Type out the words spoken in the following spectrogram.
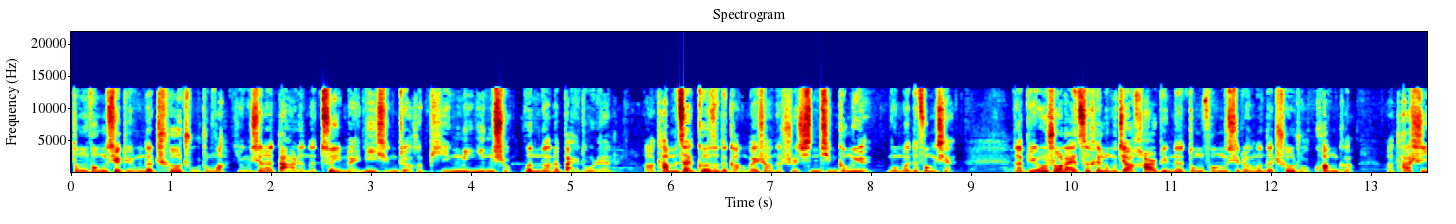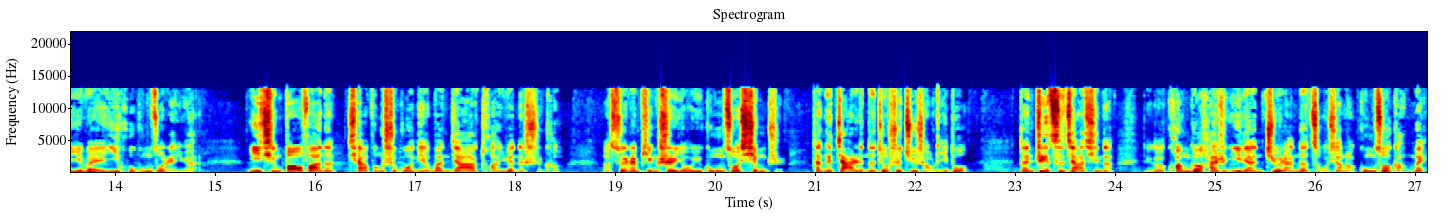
东风雪铁龙的车主中啊，涌现了大量的最美逆行者和平民英雄，温暖的摆渡人啊。他们在各自的岗位上呢，是辛勤耕耘，默默的奉献。那比如说，来自黑龙江哈尔滨的东风雪铁龙的车主宽哥啊，他是一位医护工作人员。疫情爆发呢，恰逢是过年万家团圆的时刻啊。虽然平时由于工作性质，但跟家人呢就是聚少离多，但这次假期呢，那个宽哥还是毅然决然地走向了工作岗位。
